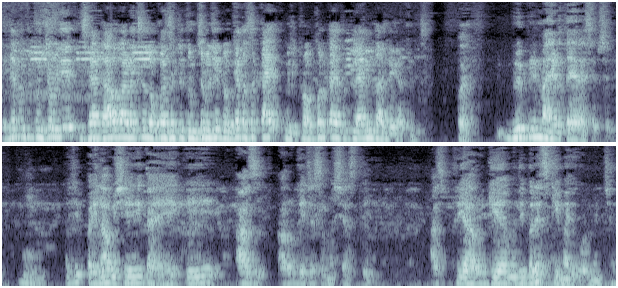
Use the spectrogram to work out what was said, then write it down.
त्याच्यामध्ये तुमच्या म्हणजे ह्या गावगाड्यातल्या लोकांसाठी तुमच्या म्हणजे डोक्यात असं काय म्हणजे प्रॉपर काय प्लॅन झाले का तुमचे? ब्ल्यू प्रिंट माझ्याकडे तयार आहे साहेब सगळी. म्हणजे पहिला विषय काय आहे की आज आरोग्याच्या समस्या असतील. आज फ्री आरोग्यामध्ये बरेच स्कीम आहेत गव्हर्नमेंटच्या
